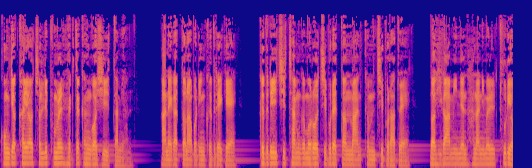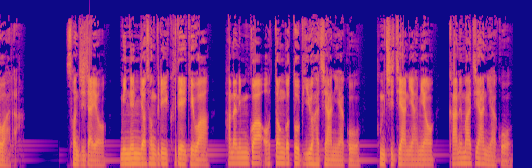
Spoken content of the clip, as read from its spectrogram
공격하여 전리품을 획득한 것이 있다면 아내가 떠나버린 그들에게 그들이 지참금으로 지불했던 만큼 지불하되 너희가 믿는 하나님을 두려워하라. 선지자여 믿는 여성들이 그대에게 와 하나님과 어떤 것도 비유하지 아니하고 훔치지 아니하며 가늠하지 아니하고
